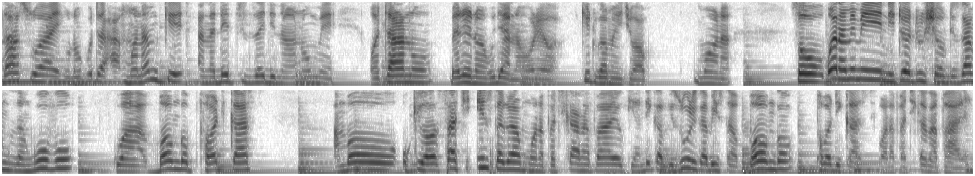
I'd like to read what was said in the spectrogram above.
That's why unakuta mwanamke ana date zaidi na wanaume watano, baadaye ndo anaolewa, kitu kama hicho hapo, umeona. So bwana, mimi nitoe tu shauti zangu za nguvu kwa Bongo Podcast ambao ukiwa search Instagram wanapatikana pale, ukiandika vizuri kabisa Bongo Podcast wanapatikana pale.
